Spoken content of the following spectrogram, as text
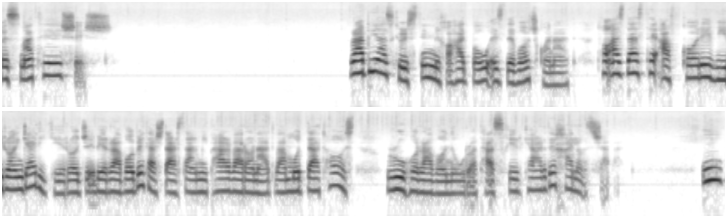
قسمت شش ربی از کریستین می‌خواهد با او ازدواج کند تا از دست افکار ویرانگری که راجع به روابطش در سر میپروراند و مدت هاست روح و روان او را تسخیر کرده خلاص شود. او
